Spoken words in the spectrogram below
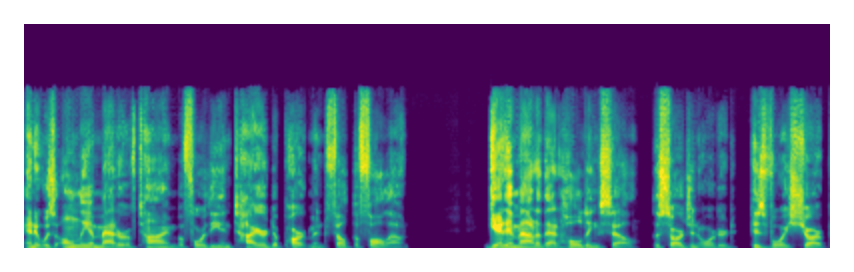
and it was only a matter of time before the entire department felt the fallout. Get him out of that holding cell, the sergeant ordered, his voice sharp.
